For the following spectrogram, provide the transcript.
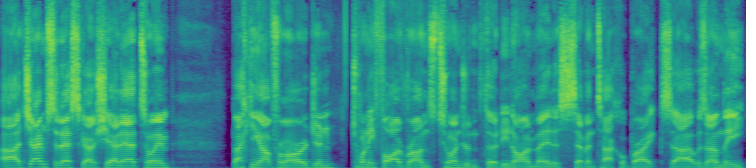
Uh, James Tedesco, shout out to him. Backing up from Origin, 25 runs, 239 metres, seven tackle breaks. Uh, it was only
